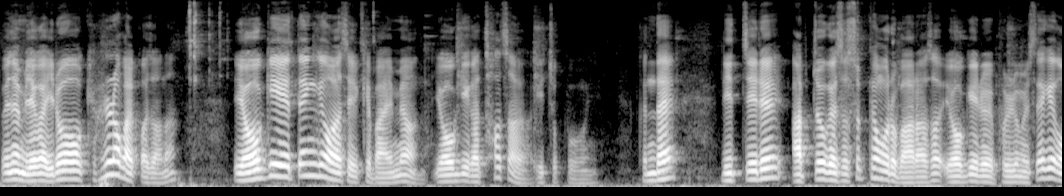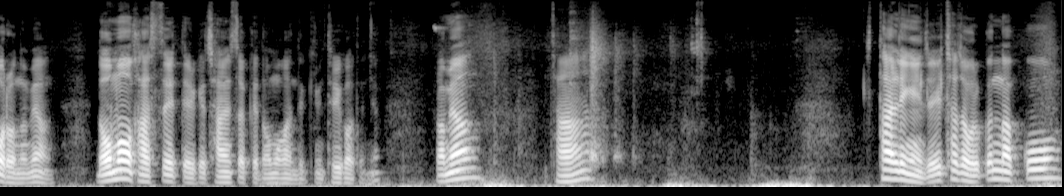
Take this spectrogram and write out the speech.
왜냐면 얘가 이렇게 흘러갈 거잖아 여기에 당겨와서 이렇게 말면 여기가 처져요 이쪽 부분이 근데 리치를 앞쪽에서 수평으로 말아서 여기를 볼륨을 세게 걸어 놓으면 넘어갔을 때 이렇게 자연스럽게 넘어가는 느낌이 들거든요 그러면 자 스타일링이 이제 1차적으로 끝났고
